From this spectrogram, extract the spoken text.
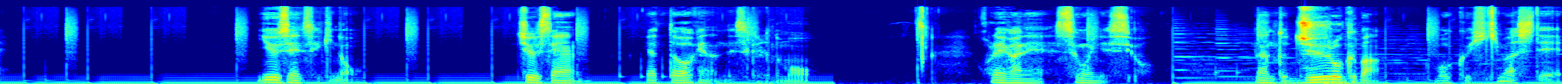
ー優先席の抽選やったわけなんですけれども、これがね、すごいんですよ。なんと16番僕引きまして、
